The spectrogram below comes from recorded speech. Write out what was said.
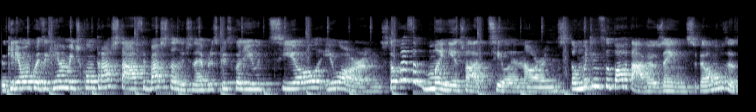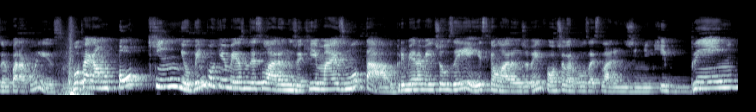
Eu queria uma coisa que realmente contrastasse bastante, né? Por isso que eu escolhi o teal e o orange. Tô com essa mania de falar teal and orange. Tô muito insuportável, gente. Pelo amor de Deus, eu tenho que parar com isso. Vou pegar um pouquinho, bem pouquinho mesmo desse laranja aqui, mais mutado. Primeiramente eu usei esse, que é um laranja bem forte. Agora eu vou usar esse laranjinho aqui bem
